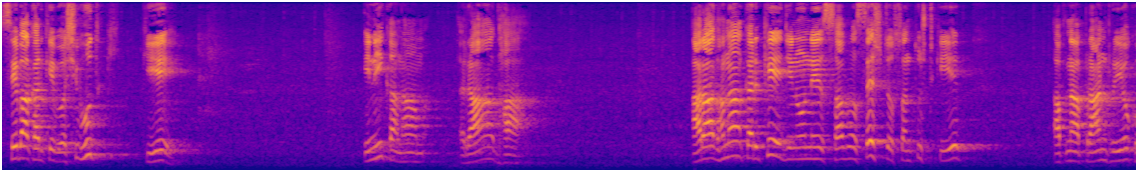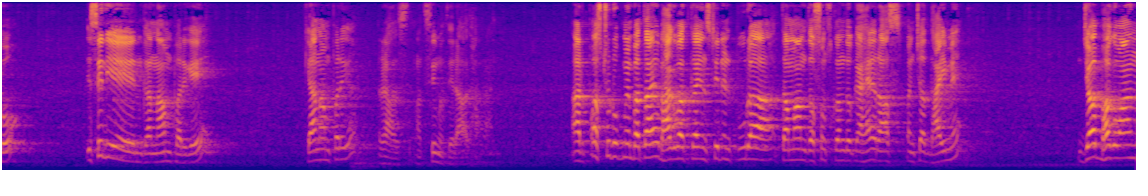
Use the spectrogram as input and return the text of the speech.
सेवा करके वशीभूत किए। इन्हीं का नाम राधा। आराधना करके जिन्होंने सर्वश्रेष्ठ संतुष्ट किए अपना प्राण प्रियो को, इसीलिए इनका नाम पड़ गए क्या नाम पड़ेगा? राज श्रीमती राधा रानी और स्पष्ट रूप में बताए भागवत का इंसिडेंट पूरा तमाम दसों स्कंद का है रास पंचाध्याय में। जब भगवान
